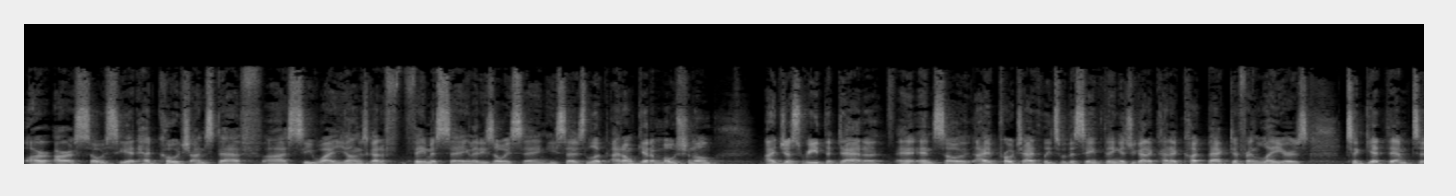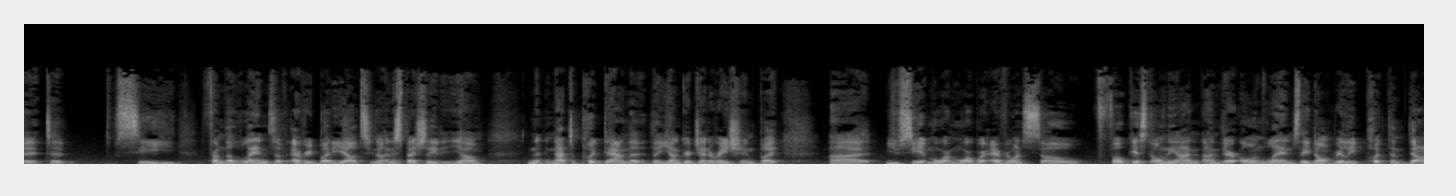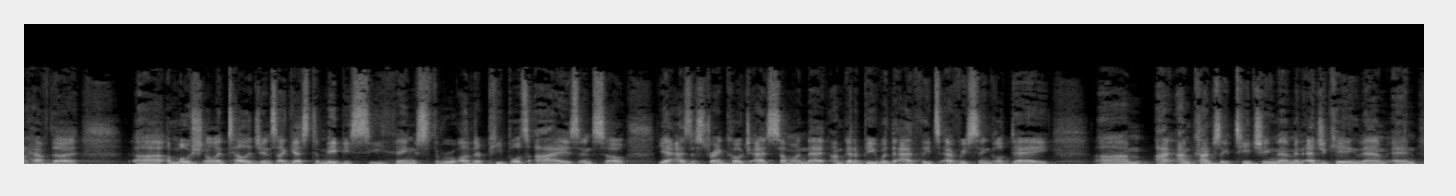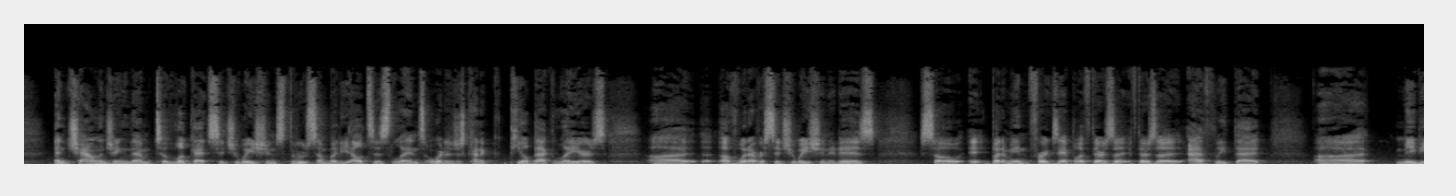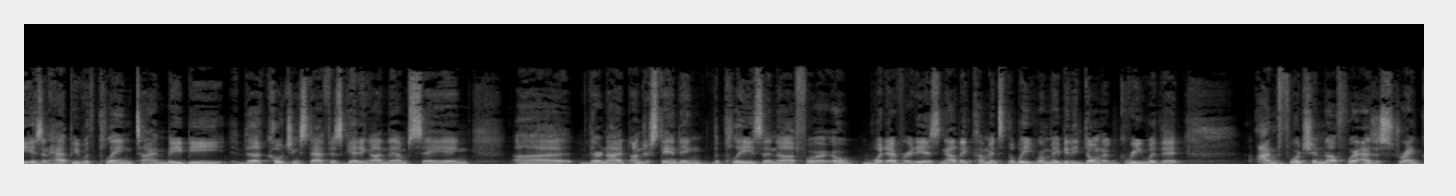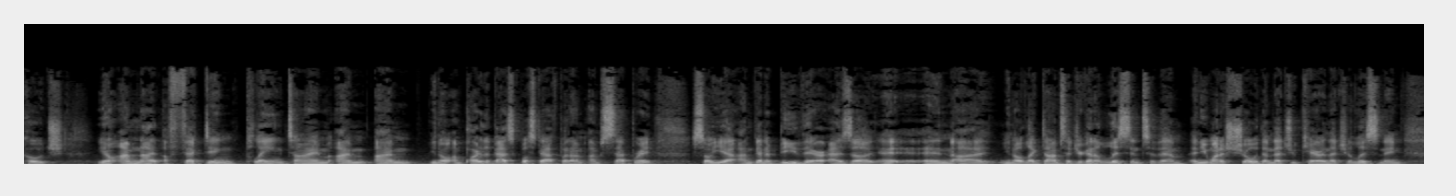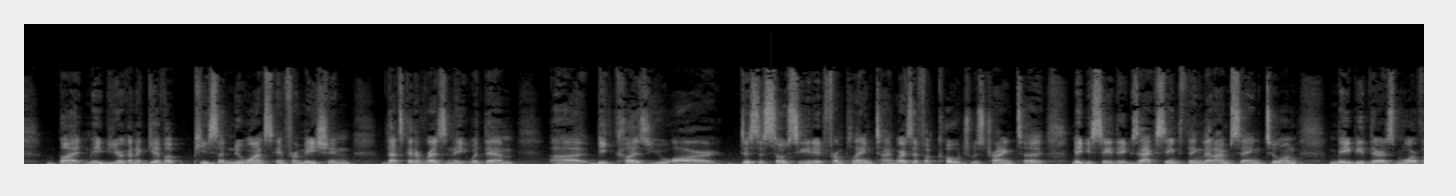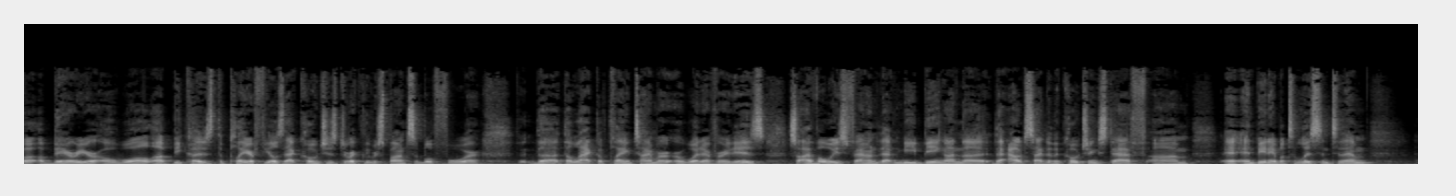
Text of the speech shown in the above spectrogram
our our associate head coach on staff, uh, C.Y. Young's got a famous saying that he's always saying. He says, "Look, I don't get emotional. I just read the data." And, and so I approach athletes with the same thing: is you got to kind of cut back different layers to get them to to see from the lens of everybody else, you know, and especially you know, n- not to put down the the younger generation, but uh, you see it more and more where everyone's so focused only on on their own lens. They don't really put them. They don't have the uh, emotional intelligence, I guess, to maybe see things through other people's eyes. And so, yeah, as a strength coach, as someone that I'm going to be with the athletes every single day, um, I, I'm constantly teaching them and educating them and and challenging them to look at situations through somebody else's lens or to just kind of peel back layers uh, of whatever situation it is. So, it, but I mean, for example, if there's a if there's a athlete that uh, maybe isn't happy with playing time, maybe the coaching staff is getting on them saying uh, they're not understanding the plays enough, or or whatever it is. Now they come into the weight room, maybe they don't agree with it. I'm fortunate enough where as a strength coach, you know, I'm not affecting playing time. I'm I'm you know I'm part of the basketball staff, but I'm I'm separate. So yeah, I'm gonna be there as a and uh, you know like Dom said, you're gonna listen to them and you want to show them that you care and that you're listening. But maybe you're gonna give a piece of nuanced information that's gonna resonate with them uh, because you are disassociated from playing time. Whereas if a coach was trying to maybe say the exact same thing that I'm saying to him, maybe there's more of a, a barrier, a wall up because the player feels that coach is directly responsible for the the lack of playing time or, or whatever it is. So I've always found that me being on the the outside of the coaching staff um, and, and being able to listen to them.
